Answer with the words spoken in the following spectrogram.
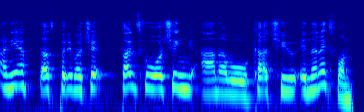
And yeah, that's pretty much it. Thanks for watching and I will catch you in the next one.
